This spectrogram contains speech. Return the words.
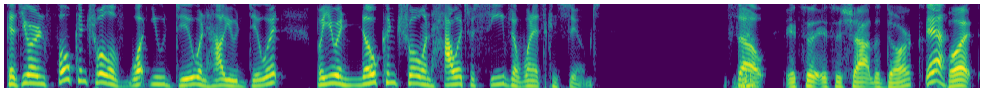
Because you're in full control of what you do and how you do it, but you're in no control on how it's received or when it's consumed. So yeah, it's a it's a shot in the dark. Yeah. But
